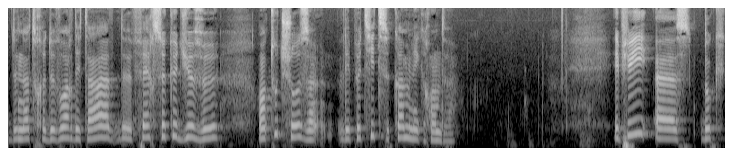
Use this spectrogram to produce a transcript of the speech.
de notre devoir d'État, de faire ce que Dieu veut, en toutes choses, les petites comme les grandes. Et puis, euh, donc,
